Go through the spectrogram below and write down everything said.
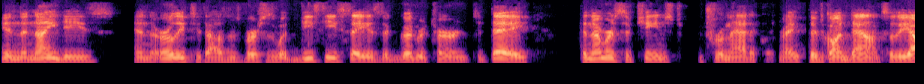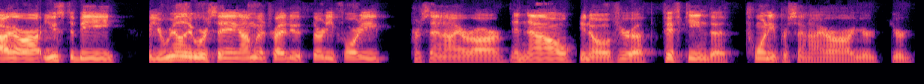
in the 90s and the early 2000s versus what VCs say is a good return today, the numbers have changed dramatically, right? They've gone down. So the IRR used to be, you really were saying, I'm going to try to do 30, 40 percent IRR. And now, you know, if you're a 15 to 20 percent IRR, you're, you're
